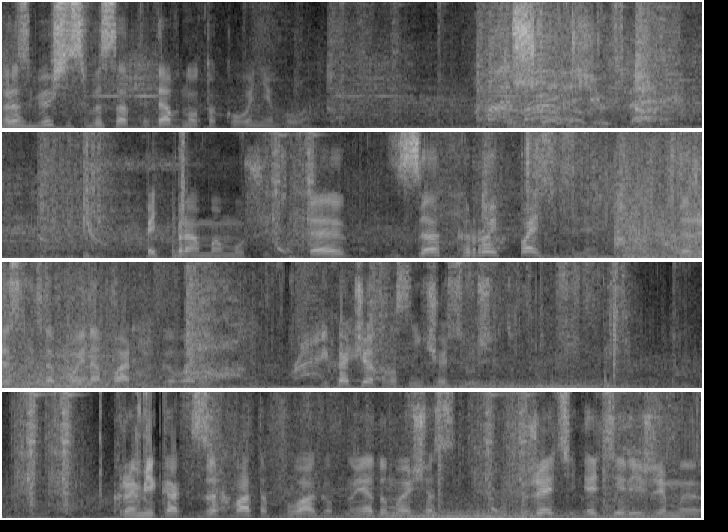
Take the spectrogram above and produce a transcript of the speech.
Разбился с высоты. Давно такого не было. Опять про маму шутит. Да закрой пасть, блин. Даже если это мой напарник говорит. Не хочу от вас ничего слышать. Кроме как захвата флагов. Но я думаю, сейчас уже эти, эти режимы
